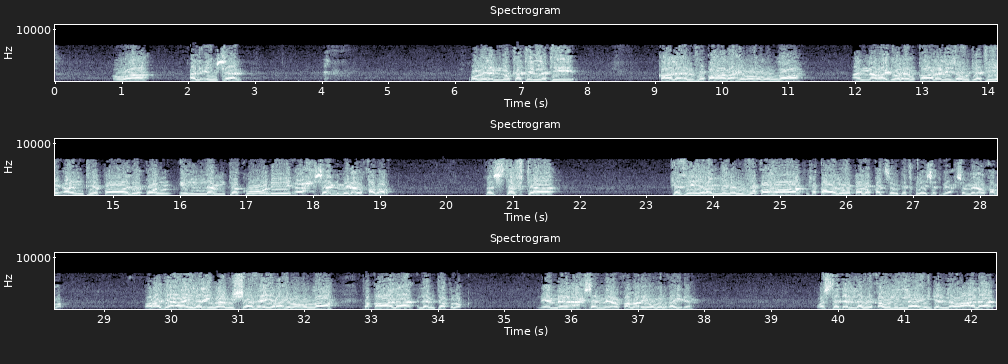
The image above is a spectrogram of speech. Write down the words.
هو الإنسان. ومن النكت التي قالها الفقهاء رحمهم الله أن رجلا قال لزوجته أنت طالق إن لم تكوني أحسن من القمر. فاستفتى كثيرا من الفقهاء فقالوا طلقت زوجتك ليست بأحسن من القمر. فرجع إلى الإمام الشافعي رحمه الله فقال لم تطلق لأنها أحسن من القمر ومن غيره. واستدل بقول الله جل وعلا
